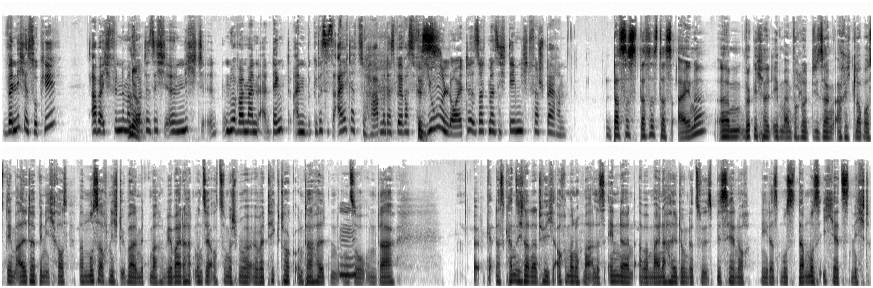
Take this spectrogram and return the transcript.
Wenn nicht, ist okay. Aber ich finde, man ja. sollte sich äh, nicht, nur weil man denkt, ein gewisses Alter zu haben, und das wäre was für es junge Leute, sollte man sich dem nicht versperren das ist, das ist das eine. Ähm, wirklich halt eben einfach Leute, die sagen, ach, ich glaube, aus dem Alter bin ich raus. Man muss auch nicht überall mitmachen. Wir beide hatten uns ja auch zum Beispiel mal über TikTok unterhalten mhm. und so. Und da, äh, das kann sich dann natürlich auch immer noch mal alles ändern. Aber meine Haltung dazu ist bisher noch, nee, das muss, da muss ich jetzt nicht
